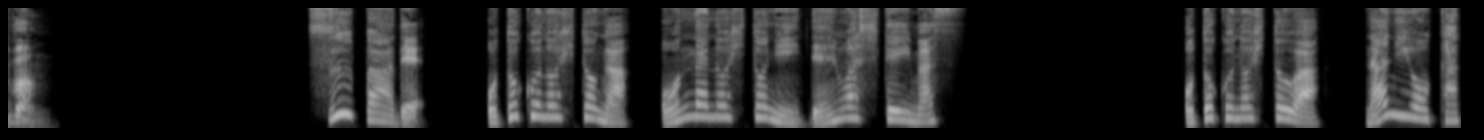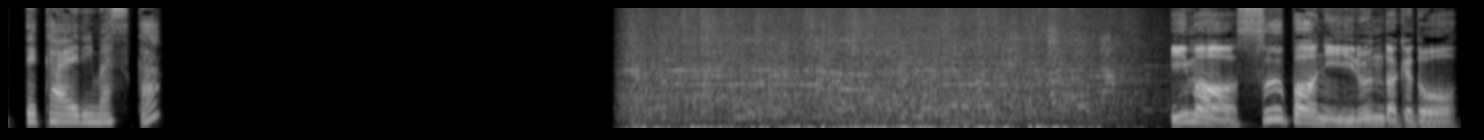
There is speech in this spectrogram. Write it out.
番スーパーで男の人が女の人に電話しています。男の人は何を買って帰りますか？今スーパーにいるんだけど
